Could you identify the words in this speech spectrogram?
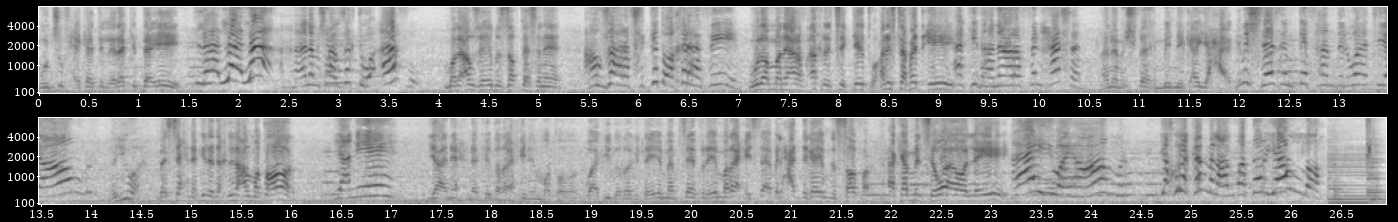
ونشوف حكاية اللي راكب ده إيه. لا لا لا أنا مش عاوزاك توقفه. أمال عاوزه إيه بالظبط يا سناء عاوزة أعرف سكته آخرها فين. ولما نعرف آخرة سكته هنستفاد إيه؟ أكيد هنعرف فين حسن. أنا مش فاهم منك أي حاجة. مش لازم تفهم دلوقتي يا عمرو. أيوه بس إحنا كده داخلين على المطار. يعني إيه؟ يعني إحنا كده رايحين المطار وأكيد الراجل ده يا إما مسافر يا إما رايح يستقبل حد جاي من السفر. أكمل سواقة ولا إيه؟ أيوه يا عمرو. يا أخويا كمل على المطار يلا.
